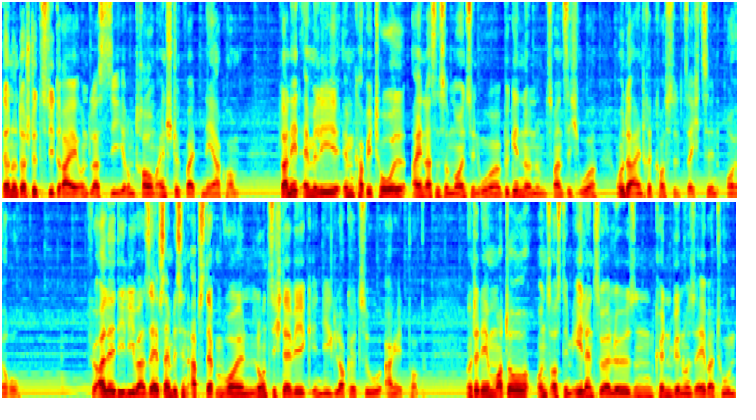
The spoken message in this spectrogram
dann unterstützt die drei und lasst sie ihrem Traum ein Stück weit näher kommen. Planet Emily im Kapitol, Einlass ist um 19 Uhr, Beginn um 20 Uhr und der Eintritt kostet 16 Euro. Für alle, die lieber selbst ein bisschen absteppen wollen, lohnt sich der Weg in die Glocke zu Agate Pop. Unter dem Motto, uns aus dem Elend zu erlösen, können wir nur selber tun,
